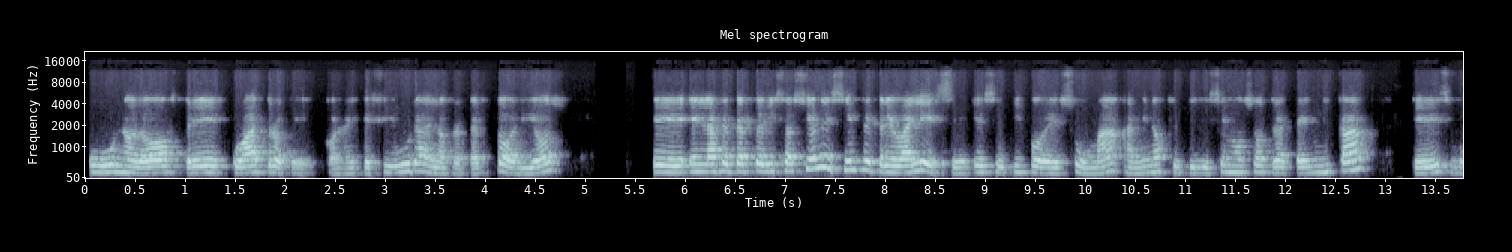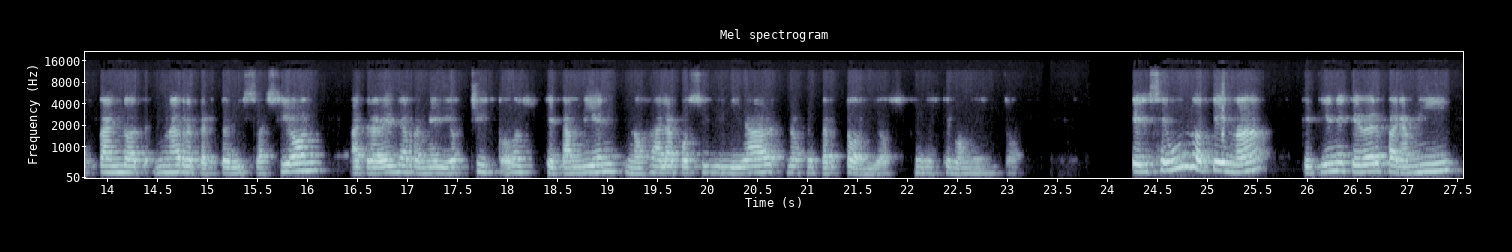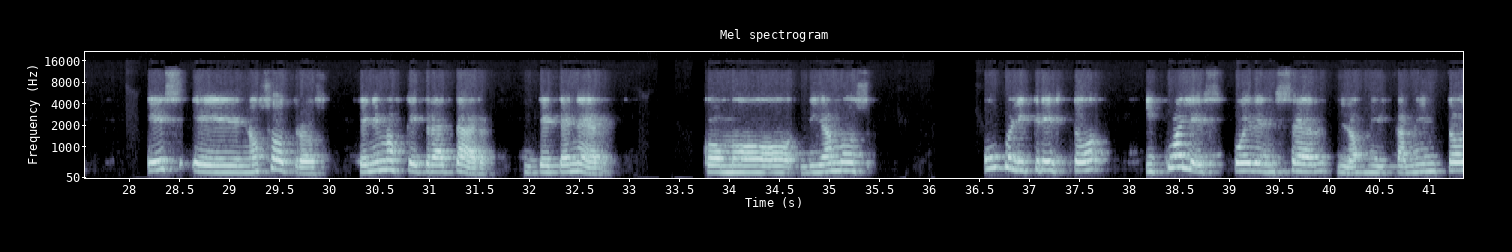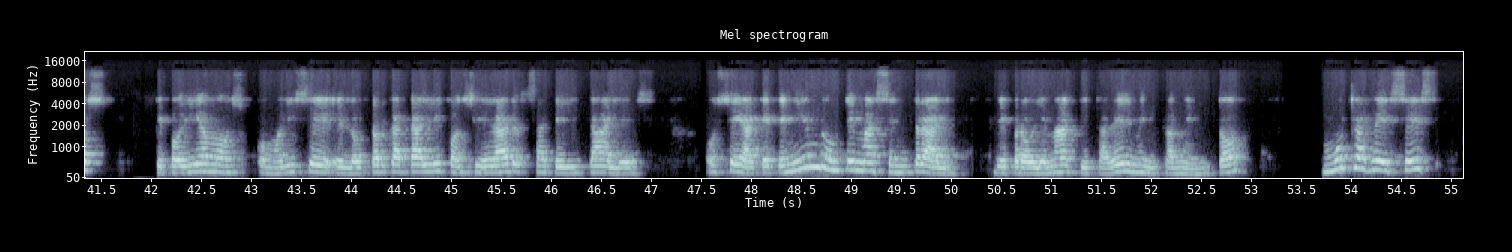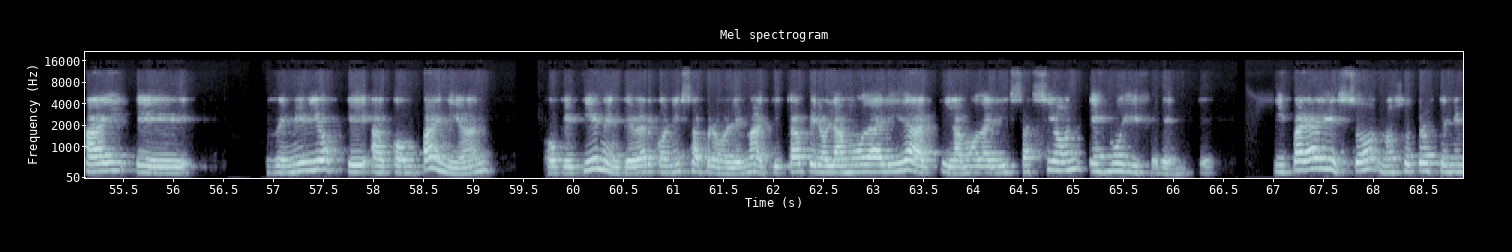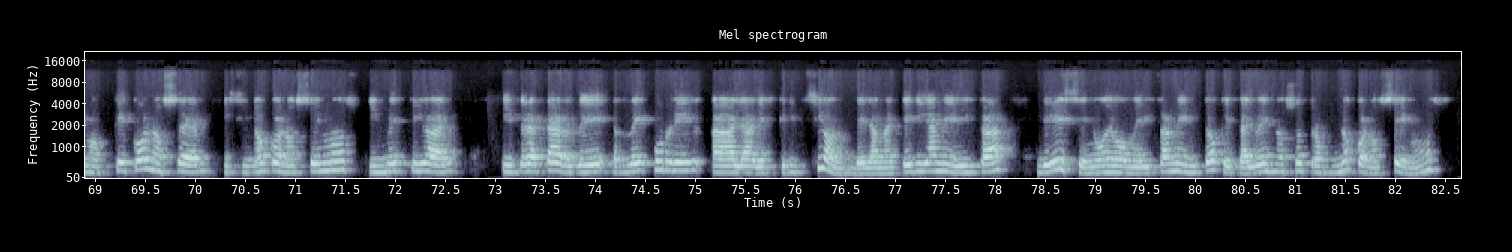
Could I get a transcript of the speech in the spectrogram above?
1, 2, 3, 4 que, con el que figura en los repertorios, eh, en las repertorizaciones siempre prevalece ese tipo de suma, a menos que utilicemos otra técnica, que es buscando una repertorización a través de remedios chicos, que también nos da la posibilidad los repertorios en este momento. El segundo tema que tiene que ver para mí es eh, nosotros tenemos que tratar de tener como, digamos, un policresto y cuáles pueden ser los medicamentos que podríamos, como dice el doctor Catali, considerar satelitales. O sea, que teniendo un tema central de problemática del medicamento, muchas veces hay eh, remedios que acompañan o que tienen que ver con esa problemática, pero la modalidad, la modalización es muy diferente. Y para eso nosotros tenemos que conocer, y si no conocemos, investigar y tratar de recurrir a la descripción de la materia médica de ese nuevo medicamento que tal vez nosotros no conocemos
